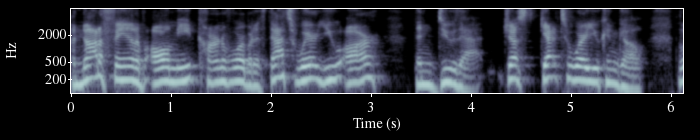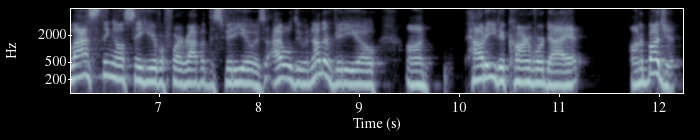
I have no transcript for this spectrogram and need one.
I'm not a fan of all meat carnivore, but if that's where you are, then do that. Just get to where you can go. The last thing I'll say here before I wrap up this video is I will do another video on how to eat a carnivore diet on a budget.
